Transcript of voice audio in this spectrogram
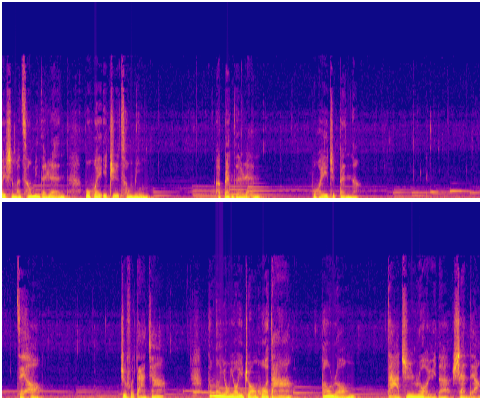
为什么聪明的人不会一直聪明，而笨的人不会一直笨呢？最后，祝福大家都能拥有一种豁达、包容、大智若愚的善良。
